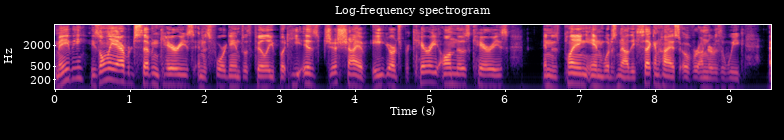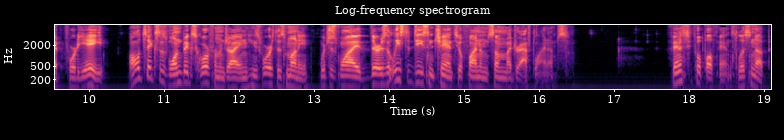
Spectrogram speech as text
Maybe. He's only averaged seven carries in his four games with Philly, but he is just shy of eight yards per carry on those carries and is playing in what is now the second highest over under of the week at 48. All it takes is one big score from Ajayi, and he's worth his money, which is why there is at least a decent chance you'll find him in some of my draft lineups. Fantasy football fans, listen up.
